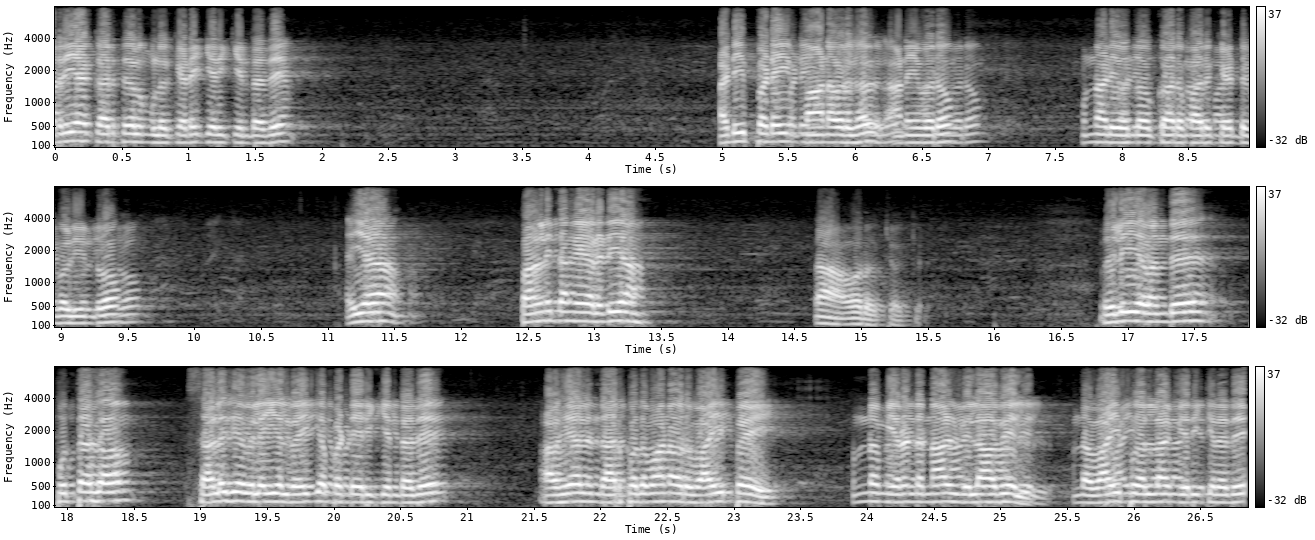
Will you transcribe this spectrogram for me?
நிறைய கருத்துகள் உங்களுக்கு கிடைக்க இருக்கின்றது அடிப்படை மாணவர்கள் அனைவரும் முன்னாடி வந்து உட்காருமாறு கேட்டுக்கொள்கின்றோம். ஐயா பழனி தங்கையா ரெடியா? ஆ ஒரு ஓகே. வெளியே வந்து புத்தகம் சலுகை விலையில் வைக்கப்பட்டிருக்கின்றது. ஆகையால் இந்த அற்புதமான ஒரு வாய்ப்பை இன்னும் இரண்டு நாள் விழாவில் இந்த வாய்ப்பு எல்லாம் இருக்கிறது.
